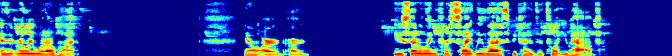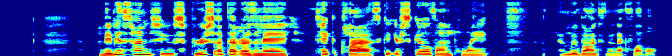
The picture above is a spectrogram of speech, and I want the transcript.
is it really what I want? You know, are are you settling for slightly less because it's what you have? maybe it's time to spruce up that resume, take a class, get your skills on point, and move on to the next level.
